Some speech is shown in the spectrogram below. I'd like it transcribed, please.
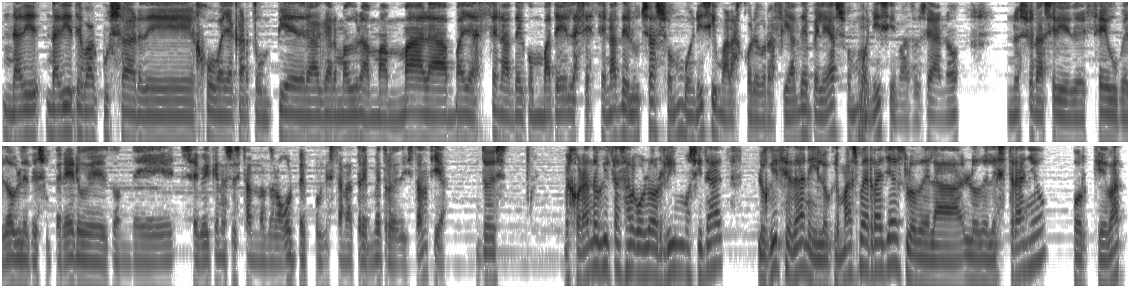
nadie, nadie te va a acusar de juego vaya cartón piedra, que armaduras más malas, vaya escenas de combate. Las escenas de lucha son buenísimas, las coreografías de pelea son Mm. buenísimas. O sea, no, no es una serie de CW de superhéroes donde se ve que no se están dando los golpes porque están a 3 metros de distancia. Entonces, mejorando quizás algo los ritmos y tal, lo que dice Dani, lo que más me raya es lo, de la, lo del extraño, porque va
